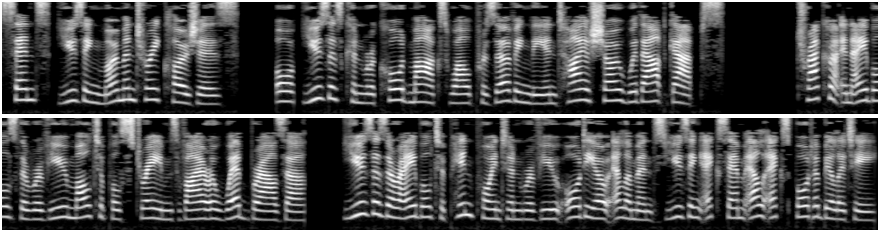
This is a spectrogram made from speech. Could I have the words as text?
sense, using momentary closures. Or, users can record marks while preserving the entire show without gaps. Tracker enables the review multiple streams via a web browser. Users are able to pinpoint and review audio elements using XML exportability.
